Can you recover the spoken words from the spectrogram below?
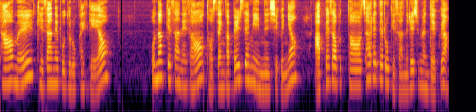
다음을 계산해 보도록 할게요. 혼합 계산에서 덧셈과 뺄셈이 있는 식은요. 앞에서부터 차례대로 계산을 해주면 되고요.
